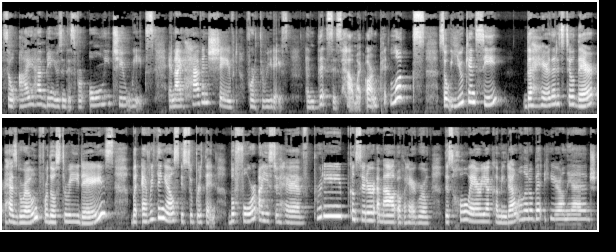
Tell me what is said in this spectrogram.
So I have been using this for only two weeks and I haven't shaved for three days. And this is how my armpit looks. So you can see the hair that is still there has grown for those three days, but everything else is super thin. Before, I used to have pretty considerable amount of hair growth. This whole area coming down a little bit here on the edge.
